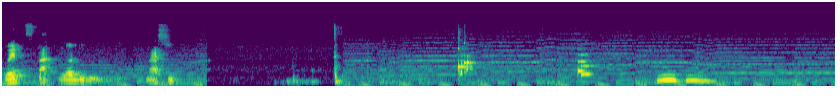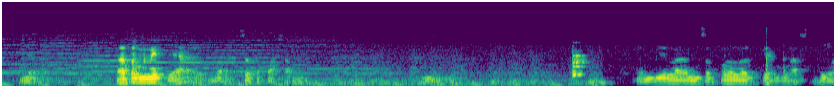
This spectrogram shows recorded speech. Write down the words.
Wait stuck loading masih. Ya. Satu menit ya, udah satu kosong. 9, 10, 13, 2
